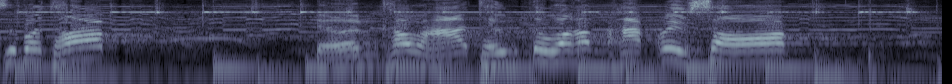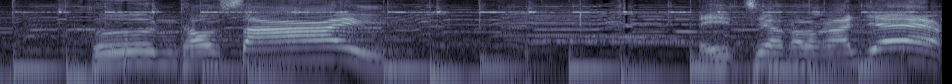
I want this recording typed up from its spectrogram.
ซุปเปอร์ท็อปเดินเข้าหาถึงตัวครับหักด้วยศอกคืนเข่าซ้ายติดเชือกกรรมการแยก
